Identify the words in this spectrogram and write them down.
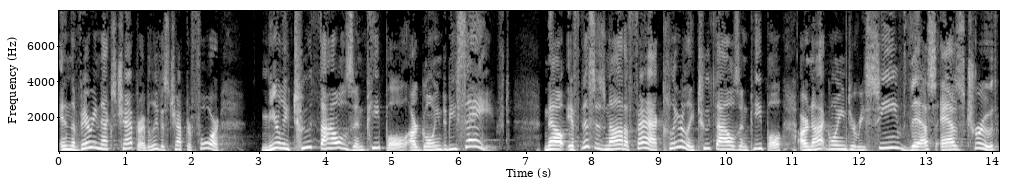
In the very next chapter, I believe it's chapter 4, nearly 2,000 people are going to be saved. Now, if this is not a fact, clearly 2,000 people are not going to receive this as truth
